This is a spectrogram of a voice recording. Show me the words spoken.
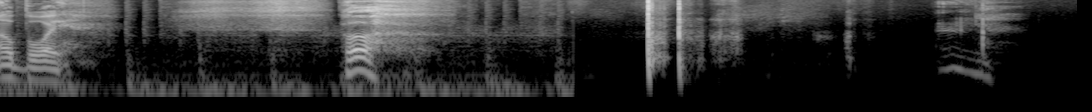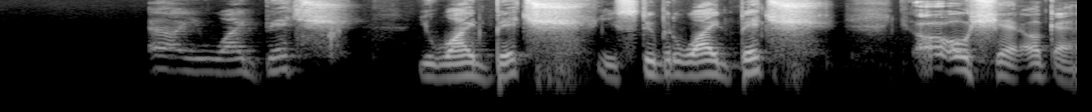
Oh boy. Oh. You white bitch. You wide bitch. You stupid wide bitch. Oh, shit. Okay.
